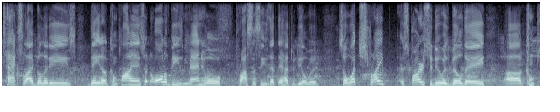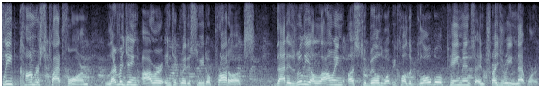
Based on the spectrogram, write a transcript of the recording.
tax liabilities, data compliance, and all of these manual processes that they had to deal with. So what Stripe aspires to do is build a uh, complete commerce platform leveraging our integrated suite of products that is really allowing us to build what we call the global payments and treasury network.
